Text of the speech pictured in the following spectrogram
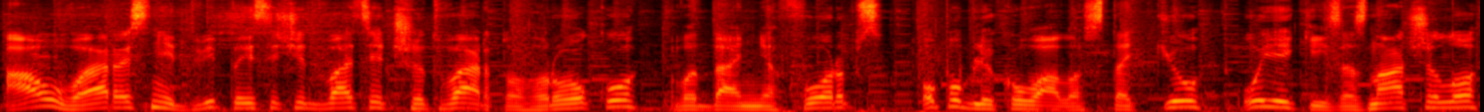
А у вересні 2024 року видання Forbes опублікувало статтю, у якій зазначило,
